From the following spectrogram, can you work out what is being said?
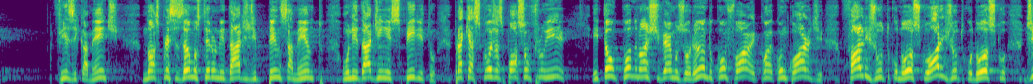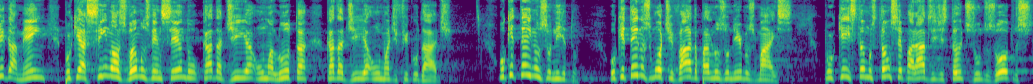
fisicamente, nós precisamos ter unidade de pensamento, unidade em espírito, para que as coisas possam fluir. Então, quando nós estivermos orando, concorde, fale junto conosco, ore junto conosco, diga amém, porque assim nós vamos vencendo cada dia uma luta, cada dia uma dificuldade. O que tem nos unido? O que tem nos motivado para nos unirmos mais? Porque estamos tão separados e distantes uns dos outros?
